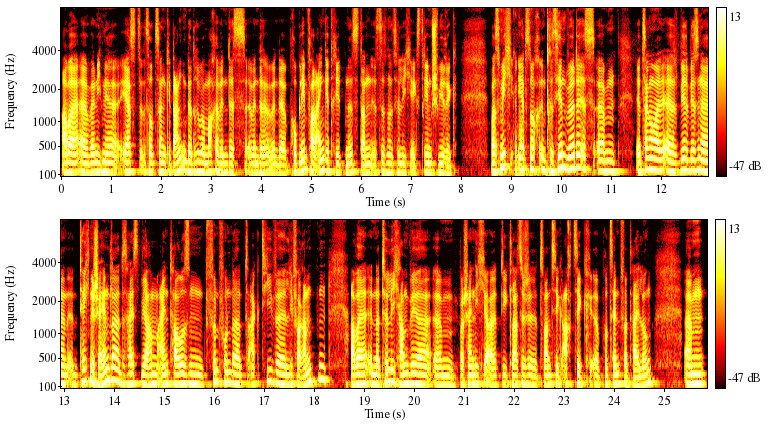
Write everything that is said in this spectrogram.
Aber äh, wenn ich mir erst sozusagen Gedanken darüber mache, wenn das, wenn der, wenn der Problemfall eingetreten ist, dann ist das natürlich extrem schwierig. Was mich genau. jetzt noch interessieren würde, ist, ähm, jetzt sagen wir mal, äh, wir, wir sind ein technischer Händler, das heißt, wir haben 1500 aktive Lieferanten, aber natürlich haben wir ähm, wahrscheinlich äh, die klassische 20-80 äh, Prozent Verteilung. Ähm,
